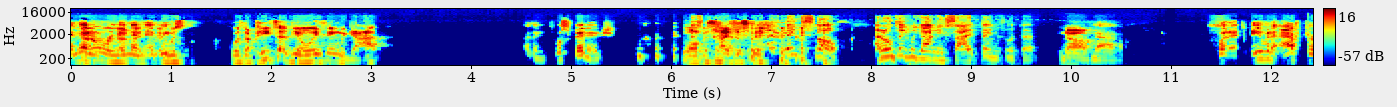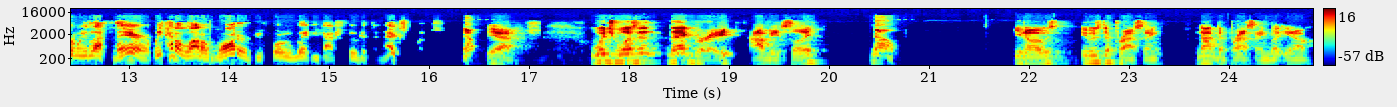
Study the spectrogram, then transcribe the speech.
And I then, don't remember. And then it was, was the pizza the only thing we got? I think well, spinach. Well, besides the spinach, I think so. I don't think we got any side things with it. No. no. But even after we left there, we had a lot of water before we went and got food at the next place. Yep. Yeah. Which wasn't that great, obviously. No. you know, it was it was depressing. Not depressing, but you know,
